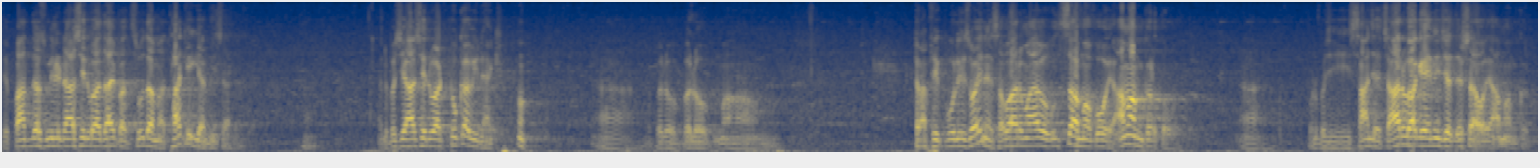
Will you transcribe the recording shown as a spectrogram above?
તે પાંચ, દસ મિનિટ આશીર્વાદ આપ્યા સુદામા સુદામાં થાકી ગયા બિચારા. એટલે પછી આશીર્વાદ ટૂંકાવી નાખ્યો. હા, પેલો પેલો ટ્રાફિક પોલીસ હોય ને, સવારમાં આવ્યો, ઉત્સાહમાં બહુ આમ આમ કરતો હોય. હા, પણ પછી સાંજે ચાર વાગે એની જે દશા હોય, આમ આમ કરતો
